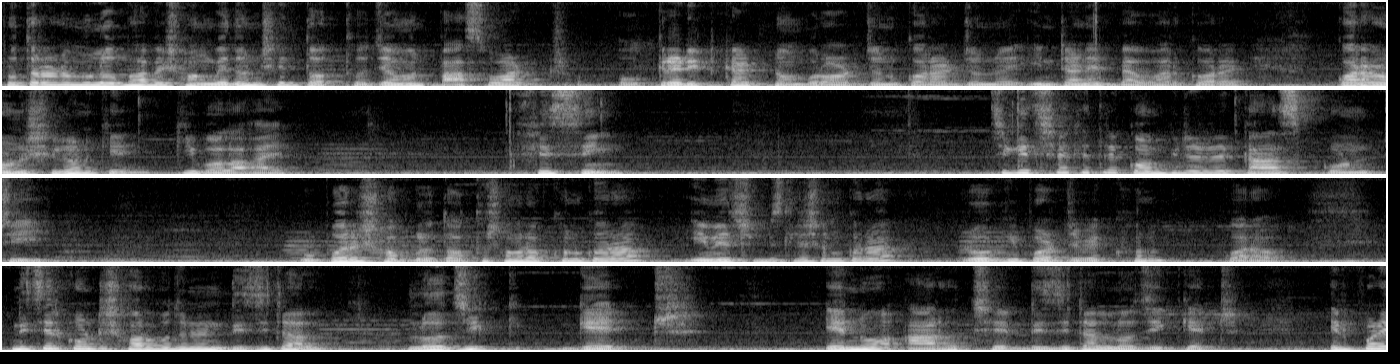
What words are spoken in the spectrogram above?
প্রতারণামূলকভাবে সংবেদনশীল তথ্য, যেমন পাসওয়ার্ড ও ক্রেডিট কার্ড নম্বর অর্জন করার জন্য ইন্টারনেট ব্যবহার করে, করার অনুশীলনকে কি বলা হয়? ফিসিং চিকিৎসা ক্ষেত্রে কম্পিউটারের কাজ কোনটি? উপরে সবগুলো, তথ্য সংরক্ষণ করা ইমেজ বিশ্লেষণ করা, রোগী পর্যবেক্ষণ করাও। নিচের কোনটি সর্বজনীন digital logic gate N O R digital logic গেট এরপরে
